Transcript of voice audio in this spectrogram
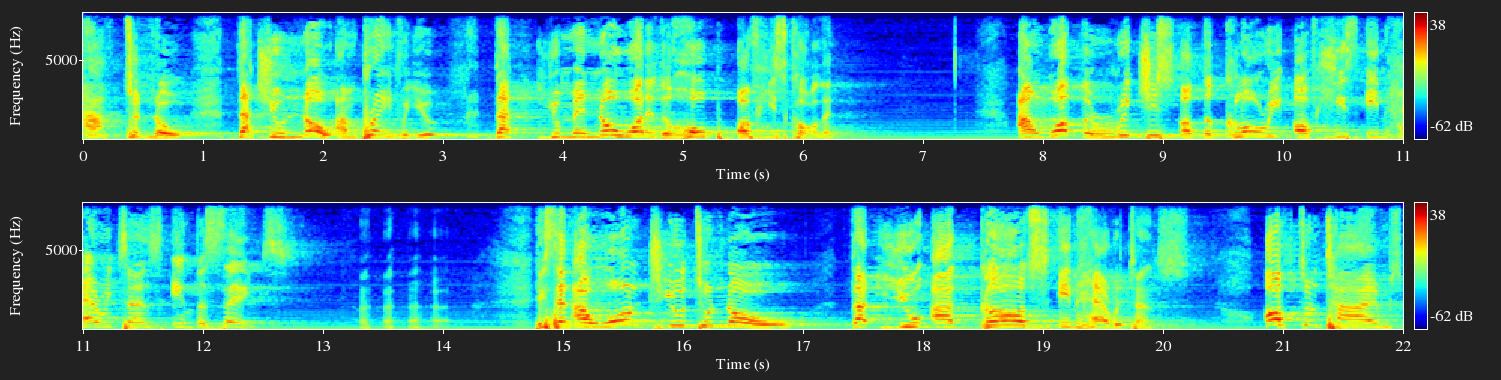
have to know that you know. I'm praying for you that you may know what is the hope of his calling and what the riches of the glory of his inheritance in the saints. he said, I want you to know that you are God's inheritance. Oftentimes,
